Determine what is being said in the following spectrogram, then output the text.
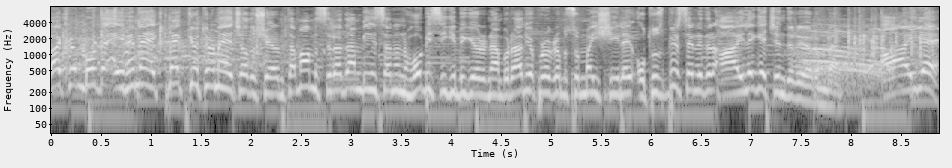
Bakın burada evime ekmek götürmeye çalışıyorum tamam mı? Sıradan bir insanın hobisi gibi görünen bu radyo programı sunma işiyle 31 senedir aile geçindiriyorum ben. Aile.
